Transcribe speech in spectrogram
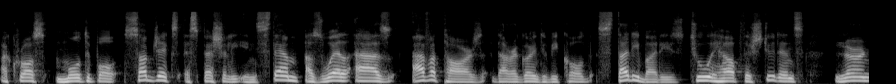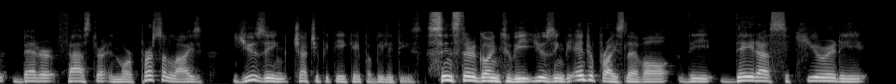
across multiple subjects, especially in STEM, as well as avatars that are going to be called study buddies to help their students learn better, faster, and more personalized using ChatGPT capabilities. Since they're going to be using the enterprise level, the data security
